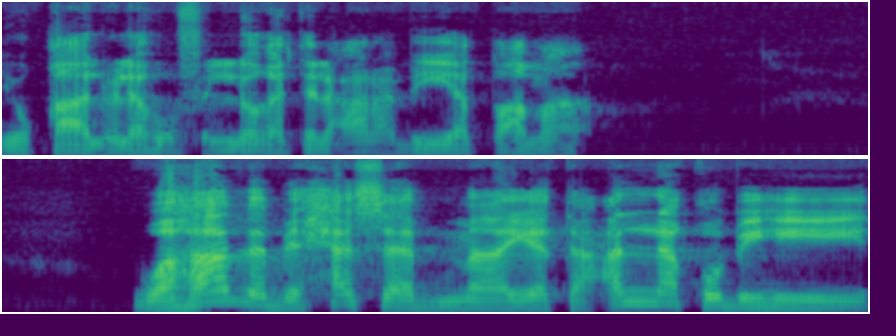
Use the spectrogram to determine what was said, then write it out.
يقال له في اللغة العربية طمع. وهذا بحسب ما يتعلق به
